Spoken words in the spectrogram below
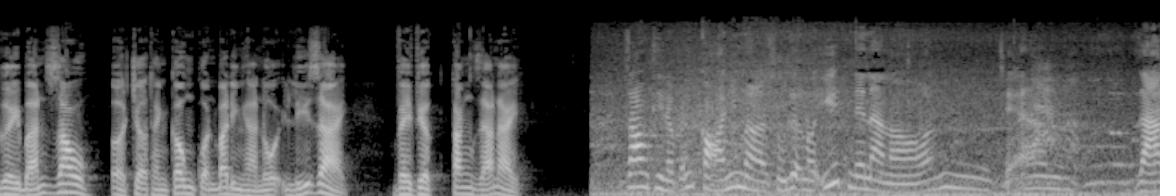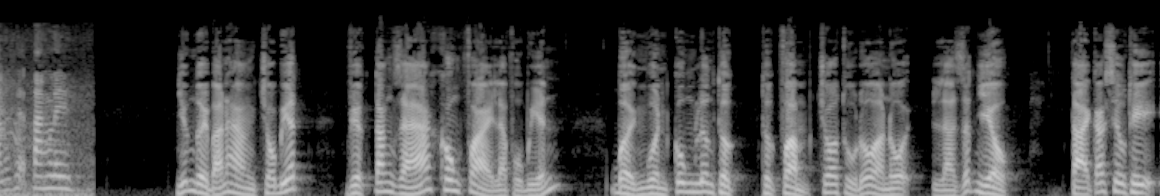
người bán rau ở chợ Thành Công quận Ba Đình Hà Nội lý giải về việc tăng giá này. Rau thì nó vẫn có nhưng mà số lượng nó ít nên là nó sẽ giá nó sẽ tăng lên. Những người bán hàng cho biết việc tăng giá không phải là phổ biến bởi nguồn cung lương thực, thực phẩm cho thủ đô Hà Nội là rất nhiều. Tại các siêu thị,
